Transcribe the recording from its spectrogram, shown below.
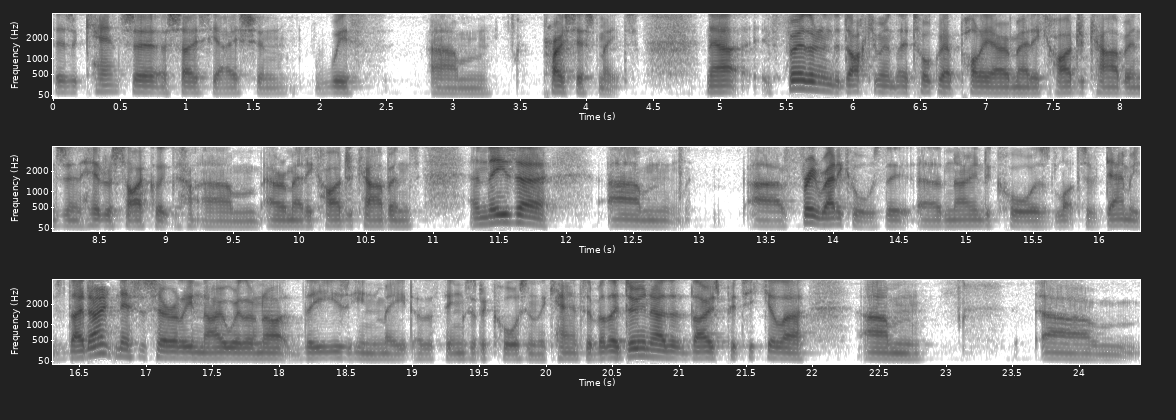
there's a cancer association with um, processed meats. Now, further in the document, they talk about polyaromatic hydrocarbons and heterocyclic um, aromatic hydrocarbons, and these are um, uh, free radicals that are known to cause lots of damage. They don't necessarily know whether or not these in meat are the things that are causing the cancer, but they do know that those particular um, um,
